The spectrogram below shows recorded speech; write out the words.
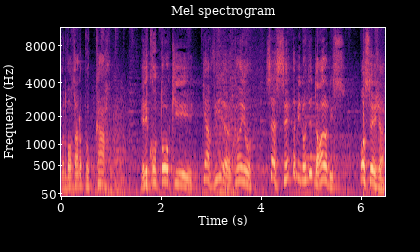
quando voltaram pro carro, ele contou que, que havia ganho 60 milhões de dólares. Ou seja,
